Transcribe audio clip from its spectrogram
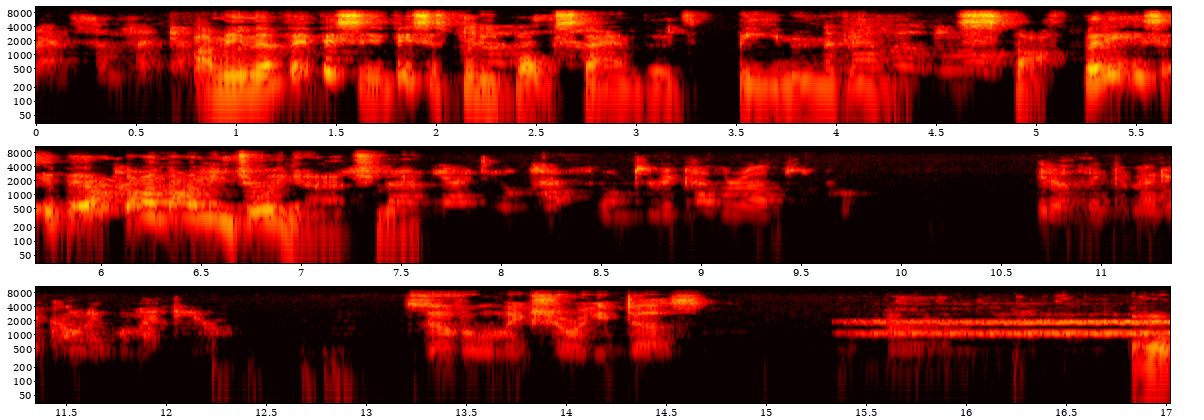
ransom forever. I mean, this is this is pretty bog standard B movie stuff, but it is. It, I'm, I'm enjoying it actually. The ideal platform to recover our people. You don't think Commander Koenig will let you? Zova will make sure he does. Oh,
